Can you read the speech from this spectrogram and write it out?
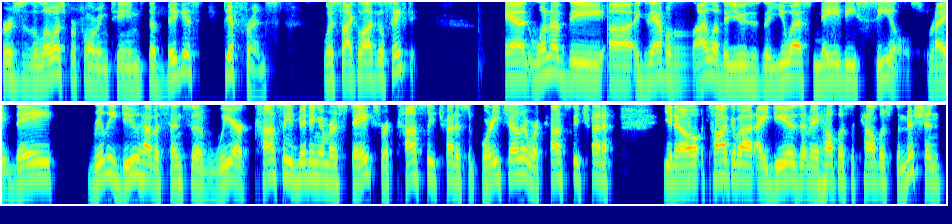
versus the lowest performing teams, the biggest difference was psychological safety. And one of the uh, examples I love to use is the US Navy SEALs, right? They really do have a sense of we are constantly admitting our mistakes. We're constantly trying to support each other. We're constantly trying to, you know, talk about ideas that may help us accomplish the mission.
